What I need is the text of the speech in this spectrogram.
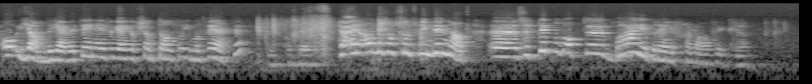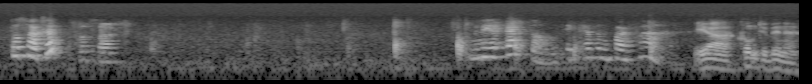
Oh, Jan, wil jij meteen even kijken of Chantal voor iemand werkt, hè? Oké. Ja, en anders of ze een vriendin had. Eh, ze tippelde op de braaiendreef, geloof ik. Ja. Tot straks, hè? Tot straks. Meneer Ertan, ik heb een paar vragen. Ja, komt u binnen.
